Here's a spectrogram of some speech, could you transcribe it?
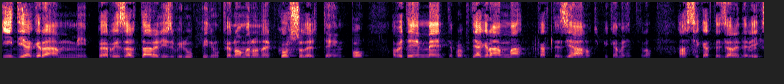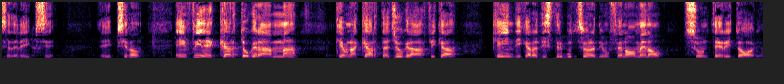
I diagrammi, per risaltare gli sviluppi di un fenomeno nel corso del tempo, avete in mente proprio il diagramma cartesiano tipicamente, no? assi cartesiani delle x e delle y, e y, e infine il cartogramma che è una carta geografica che indica la distribuzione di un fenomeno su un territorio,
